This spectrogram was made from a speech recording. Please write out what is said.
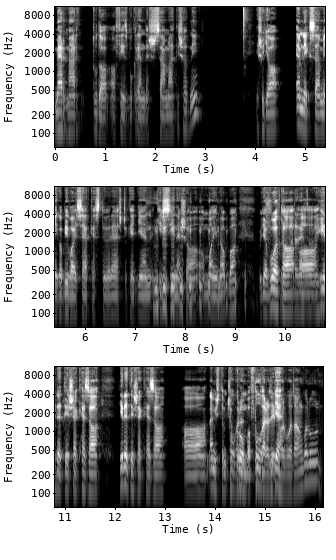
mert már tud a Facebook rendes számlát is adni, és ugye a, emlékszel még a Bivaj szerkesztőre, ez csak egy ilyen kis színes a, a mai napban, ugye volt a, a hirdetésekhez a, hirdetésekhez a, a nem is tudom, csak Chrome-ba futott, Power ugye? volt angolul,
